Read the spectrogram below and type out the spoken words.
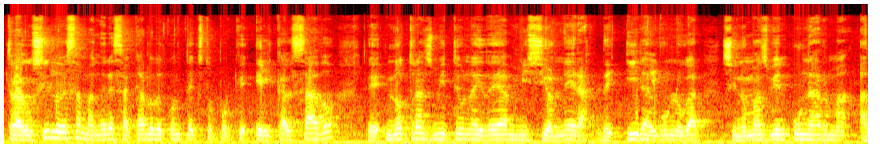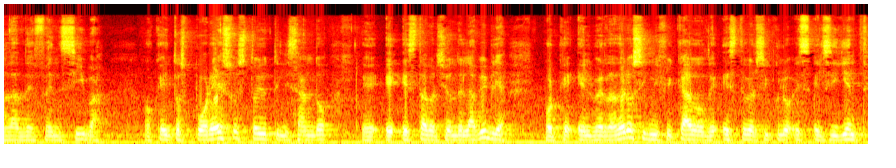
traducirlo de esa manera es sacarlo de contexto porque el calzado eh, no transmite una idea misionera de ir a algún lugar, sino más bien un arma a la defensiva. Entonces, por eso estoy utilizando eh, eh, esta versión de la Biblia, porque el verdadero significado de este versículo es el siguiente.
